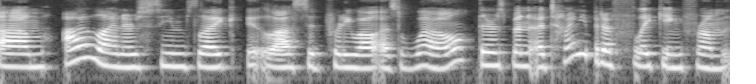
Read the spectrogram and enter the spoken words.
um, eyeliner seems like it lasted pretty well as well. There's been a tiny bit of flaking from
